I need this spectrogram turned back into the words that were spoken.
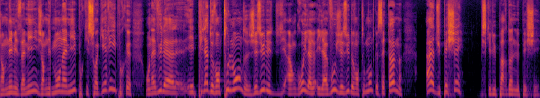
emmené mes amis, emmené mon ami pour qu'il soit guéri, pour que on a vu la... et puis là devant tout le monde, Jésus lui dit, en gros il, il avoue Jésus devant tout le monde que cet homme a du péché puisqu'il lui pardonne le péché.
